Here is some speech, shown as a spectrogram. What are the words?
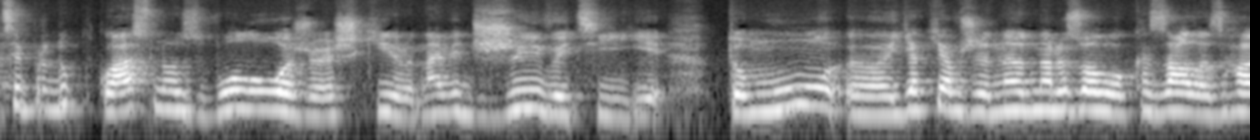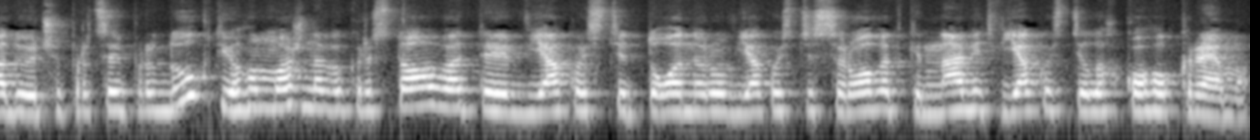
цей продукт класно зволожує шкіру, навіть живить її. Тому, як я вже неодноразово казала, згадуючи про цей продукт, його можна використовувати в якості тонеру, в якості сироватки, навіть в якості легкого крему,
